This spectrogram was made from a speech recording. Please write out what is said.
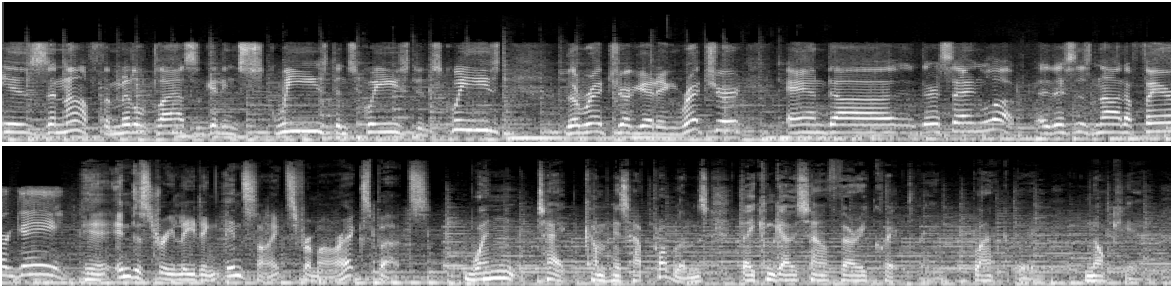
is enough. The middle class is getting squeezed and squeezed and squeezed. The rich are getting richer. And uh, they're saying, look, this is not a fair game. Hear industry leading insights from our experts. When tech companies have problems, they can go south very quickly. BlackBerry, Nokia,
